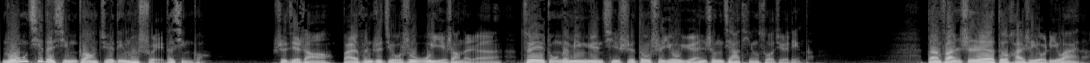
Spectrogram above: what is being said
容器的形状决定了水的形状。世界上百分之九十五以上的人，最终的命运其实都是由原生家庭所决定的。但凡事都还是有例外的，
